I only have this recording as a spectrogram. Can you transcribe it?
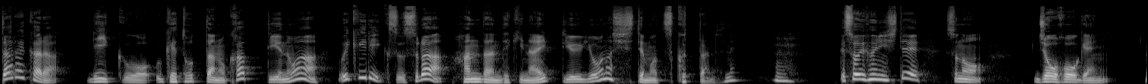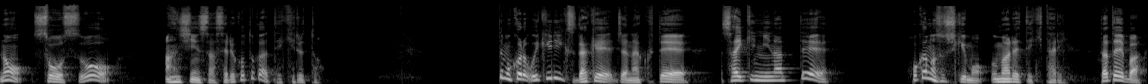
誰からリークを受け取ったのかっていうのは、ウィキリークスすら判断できないっていうようなシステムを作ったんですね。うん。でそういうふうにして、その情報源のソースを安心させることができると。でもこれ、ウィキリークスだけじゃなくて、最近になって、他の組織も生まれてきたり、例えば、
